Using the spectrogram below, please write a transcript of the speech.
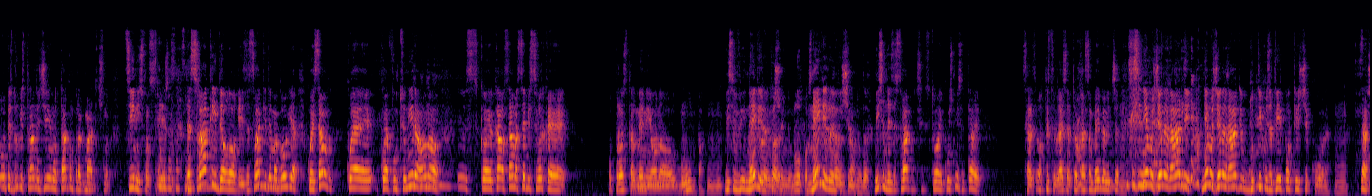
opet s druge strane živimo u takvom pragmatičnom, ciničnom svijetu. Da svaka ideologija i za svaki demagogija koja je samo, koja, je, koja funkcionira ono, koja je kao sama sebi svrha je oprosti, ali meni je ono glupa. Mislim, vi ne vjerujem više u nju. glupost. Ne vjerujem Da, više u nju. da. Mislim da iza svakog stoji kuš, mislim taj sad opet se vraćam na to Hasanbegovića, mislim njemu žena radi, njemu žena radi u butiku za 2,5 tisuće kuna. Znaš,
